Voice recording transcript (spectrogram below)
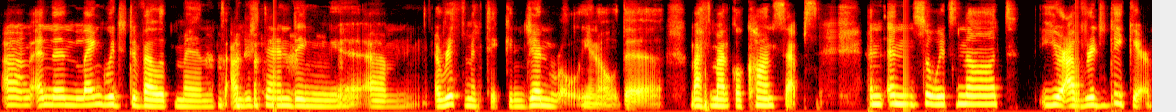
Um, and then language development understanding um, arithmetic in general you know the mathematical concepts. And and so it's not your average daycare.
